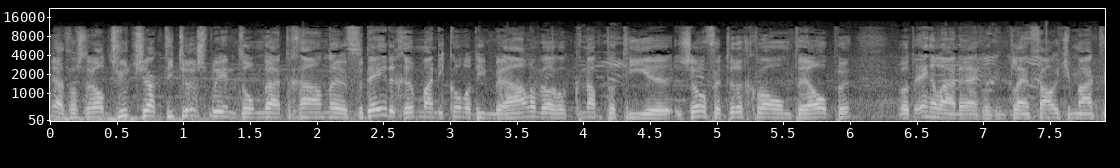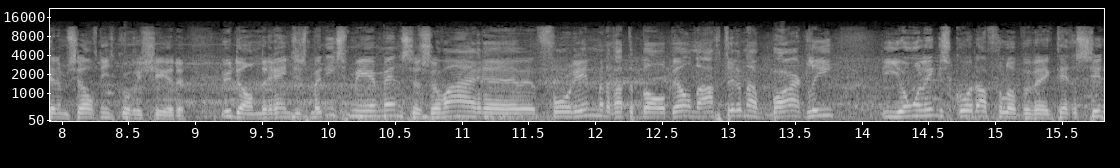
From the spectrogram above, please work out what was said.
Ja, het was dan wel Djudjak die terugsprint om daar te gaan uh, verdedigen. Maar die kon het niet meer halen. Wel knap dat hij uh, zo ver terugkwam om te helpen. Dat Engelaar eigenlijk een klein foutje maakte en hem zelf niet corrigeerde. Nu dan de Rangers met iets meer mensen. Ze waren uh, voorin, maar dan gaat de bal wel naar achteren. Naar Bartley. Die jongeling scoorde afgelopen week tegen St.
